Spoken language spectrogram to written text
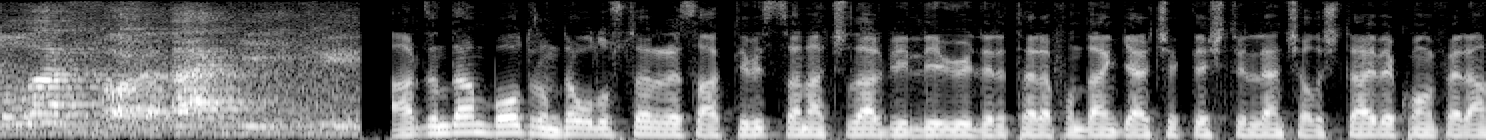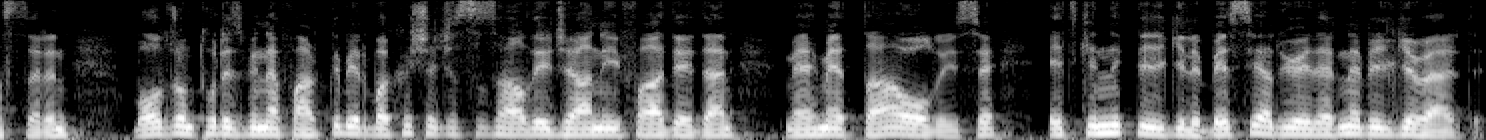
Yıllar sonra 200 Ardından Bodrum'da Uluslararası Aktivist Sanatçılar Birliği üyeleri tarafından gerçekleştirilen çalıştay ve konferansların Bodrum turizmine farklı bir bakış açısı sağlayacağını ifade eden Mehmet Dağoğlu ise etkinlikle ilgili BESİAD üyelerine bilgi verdi.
